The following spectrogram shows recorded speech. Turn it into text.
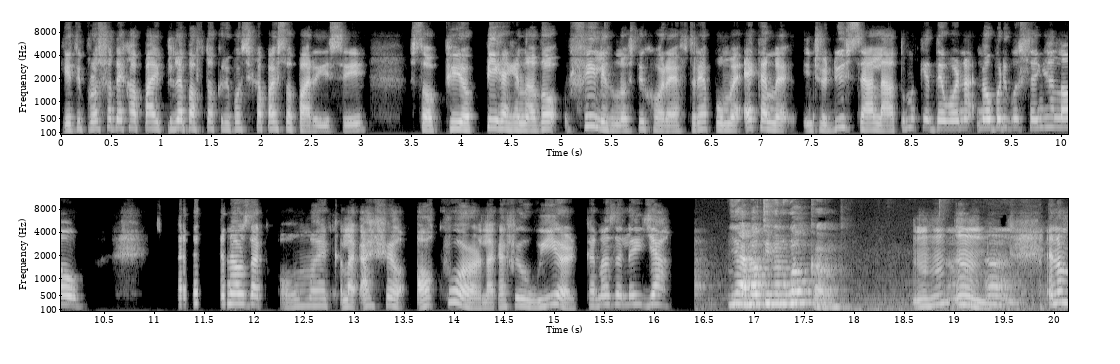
Γιατί πρόσφατα είχα πάει, πριν από αυτό ακριβώ, είχα πάει στο Παρίσι, στο οποίο πήγα για να δω φίλη γνωστή χορεύτρια που με έκανε introduce σε άλλα άτομα και they were not, nobody was saying hello. And I was like, oh my, like I feel awkward, like I feel weird. Κανένας δεν λέει yeah. Yeah, not even welcomed. Mm-hmm. Mm. And I'm,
